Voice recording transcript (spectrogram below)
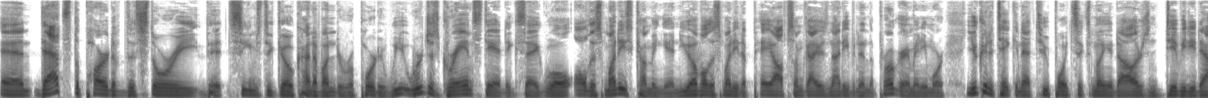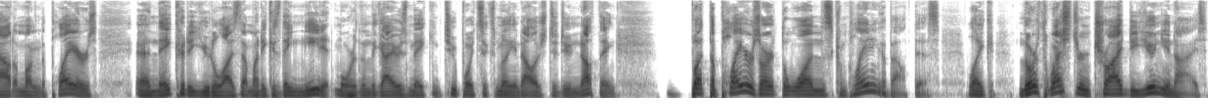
And that's the part of the story that seems to go kind of underreported. We, we're just grandstanding saying, well, all this money's coming in. You have all this money to pay off some guy who's not even in the program anymore. You could have taken that $2.6 million and divvied it out among the players, and they could have utilized that money because they need it more than the guy who's making $2.6 million to do nothing. But the players aren't the ones complaining about this. Like Northwestern tried to unionize,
